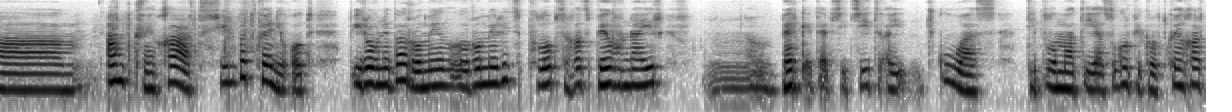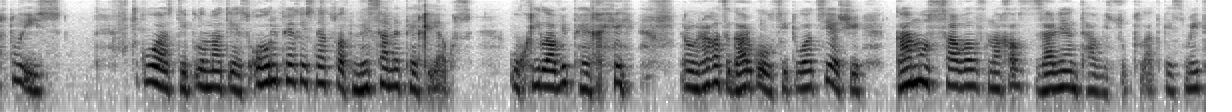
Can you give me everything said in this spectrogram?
აა ამ თქვენ ხართ? შეიძლება თქვენ იყოთ პიროვნება, რომელიც ფლობს რაღაც ბევრნაირ ბერკეტებს იცით, აი ჭკუას, დიპლომატიას, როგორ ფიქრობთ, თქვენ ხართ თუ ის? ჭკუას, დიპლომატიას ორი ფეხის ნაცვლად მესამე ფეხი აქვს. უხილავი ფეხი, რომ რაღაც გარკვეულ სიტუაციაში გამოსავალს ნახავს ძალიან თავისუფლად, გესმით?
